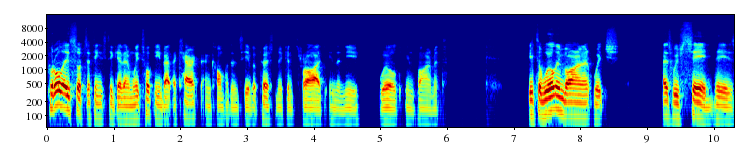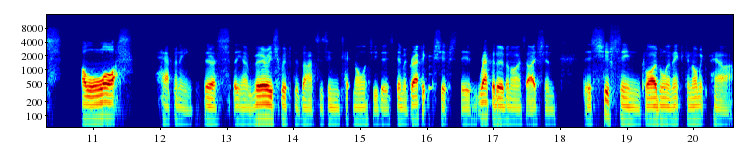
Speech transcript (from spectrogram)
put all these sorts of things together, and we're talking about the character and competency of a person who can thrive in the new world environment. It's a world environment which, as we've said, there's a lot happening. There are you know, very swift advances in technology. There's demographic shifts. There's rapid urbanisation. There's shifts in global and economic power.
